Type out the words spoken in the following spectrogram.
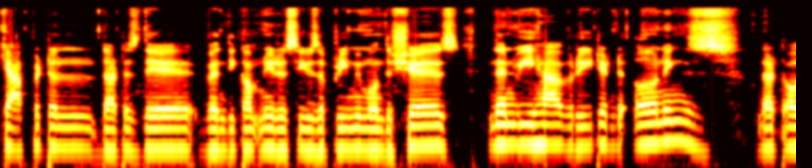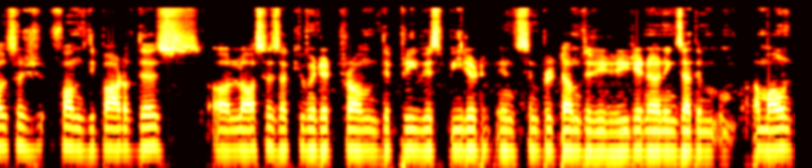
capital that is there when the company receives a premium on the shares. Then we have retained earnings that also forms the part of this or losses accumulated from the previous period. In simple terms, the retained earnings are the amount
